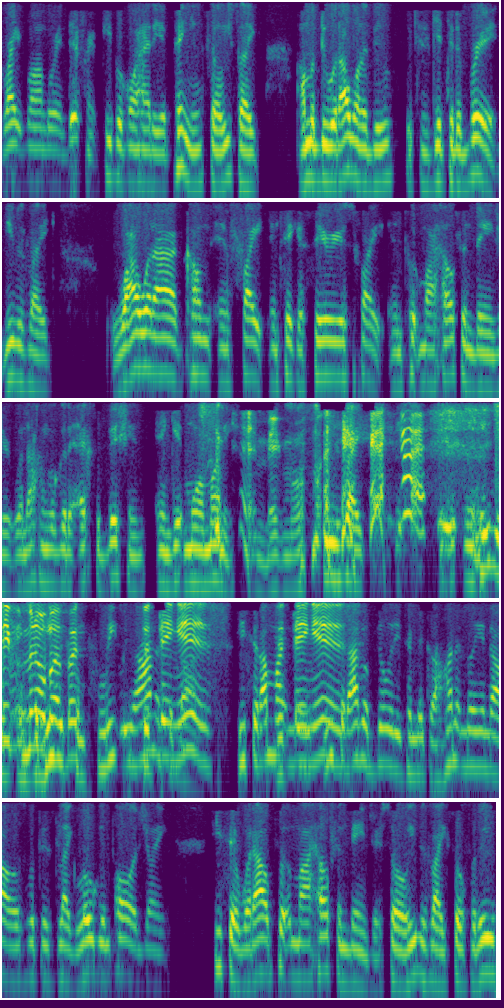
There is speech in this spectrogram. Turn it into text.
right, wrong, or indifferent, people gonna have the opinion. So he's like, I'm gonna do what I want to do, which is get to the bread. And he was like, why would I come and fight and take a serious fight and put my health in danger when I can go get an exhibition and get more money and make more money? He's like, and he was, See, no, he but- was but completely honest. the thing about it. is, he said I might. the thing make, he said I have ability to make a hundred million dollars with this like Logan Paul joint. He said without putting my health in danger. So he was like, so for these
